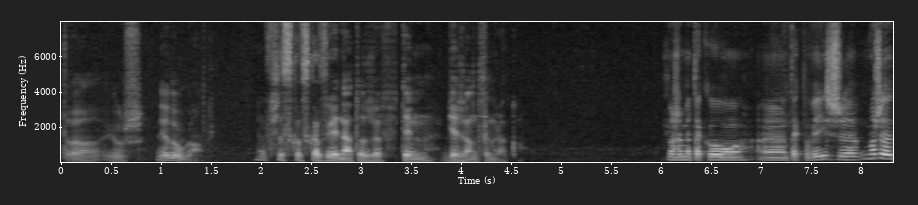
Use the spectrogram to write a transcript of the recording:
to już niedługo. No wszystko wskazuje na to, że w tym bieżącym roku. Możemy taką, e, tak powiedzieć, że może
